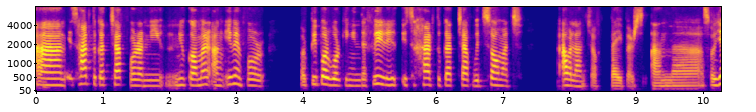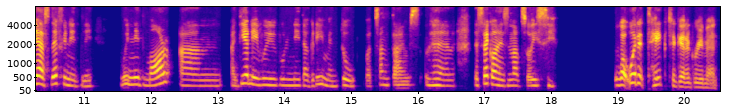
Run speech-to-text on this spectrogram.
and it's hard to catch up for a new newcomer and even for for people working in the field, it's hard to catch up with so much avalanche of papers. And uh, so, yes, definitely, we need more. And ideally, we will need agreement too. But sometimes the second is not so easy. What would it take to get agreement?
